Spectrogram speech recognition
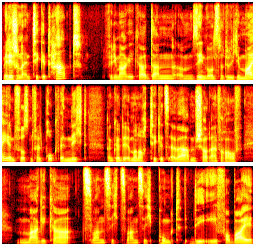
Wenn ihr schon ein Ticket habt für die Magica, dann ähm, sehen wir uns natürlich im Mai in Fürstenfeldbruck. Wenn nicht, dann könnt ihr immer noch Tickets erwerben. Schaut einfach auf magica2020.de vorbei.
